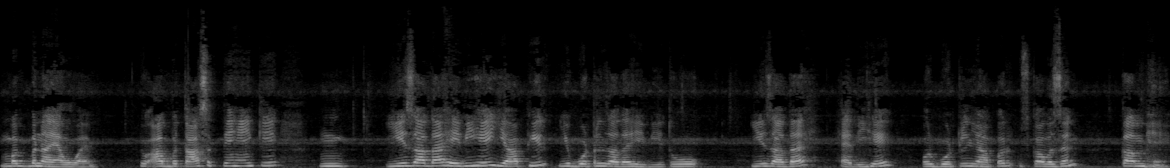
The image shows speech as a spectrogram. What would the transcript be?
मग बनाया हुआ है। तो आप बता सकते हैं कि ये ज़्यादा हैवी है या फिर ये बोतल ज़्यादा हैवी है? तो ये ज़्यादा हैवी है और बोतल यहाँ पर उसका वज़न कम है।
